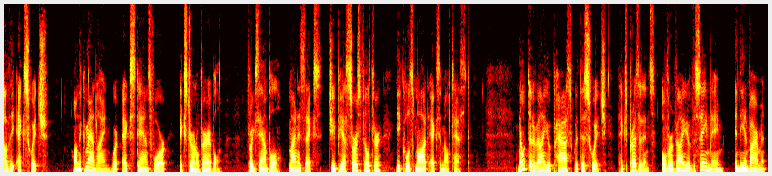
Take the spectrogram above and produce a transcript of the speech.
of the X switch on the command line where X stands for external variable. For example, minus x GPS source filter equals mod XML test. Note that a value passed with this switch takes precedence over a value of the same name in the environment.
